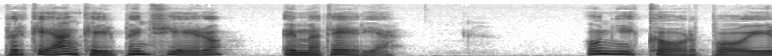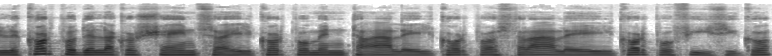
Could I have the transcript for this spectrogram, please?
perché anche il pensiero è materia. Ogni corpo, il corpo della coscienza, il corpo mentale, il corpo astrale e il corpo fisico,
